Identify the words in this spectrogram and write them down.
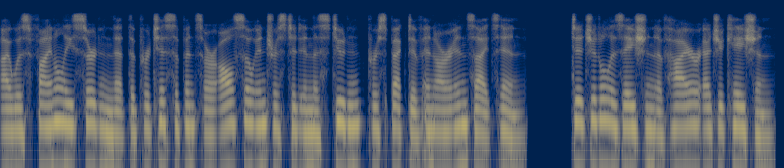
I was finally certain that the participants are also interested in the student perspective and our insights in digitalization of higher education.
